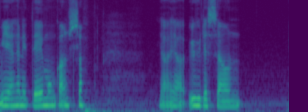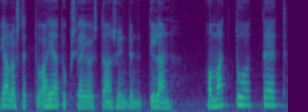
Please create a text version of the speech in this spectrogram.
mieheni Teemun kanssa. Ja, ja yhdessä on jalostettu ajatuksia, joista on syntynyt tilan omat tuotteet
